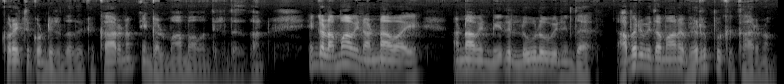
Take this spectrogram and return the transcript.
குறைத்து கொண்டிருந்ததுக்கு காரணம் எங்கள் மாமா வந்திருந்தது தான் எங்கள் அம்மாவின் அண்ணாவாய் அண்ணாவின் மீது லூலுவின் இந்த அபரிவிதமான வெறுப்புக்கு காரணம்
